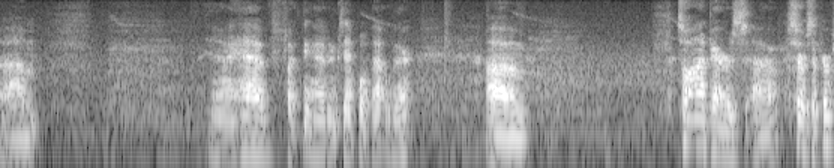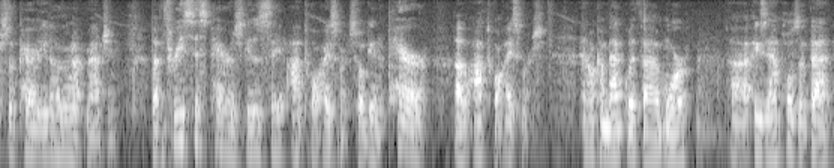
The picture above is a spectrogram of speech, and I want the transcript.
Um, and I have, I think I have an example of that over there. Um, so odd pairs uh, serves the purpose of a pair even though they're not matching. But three cis pairs gives the optical isomer. So again, a pair of optical isomers. And I'll come back with uh, more uh, examples of that.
